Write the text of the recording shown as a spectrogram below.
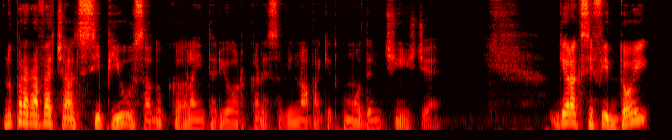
nu prea ar avea ce alt CPU să aducă la interior care să vină la pachet cu modem 5G. Galaxy Fit 2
